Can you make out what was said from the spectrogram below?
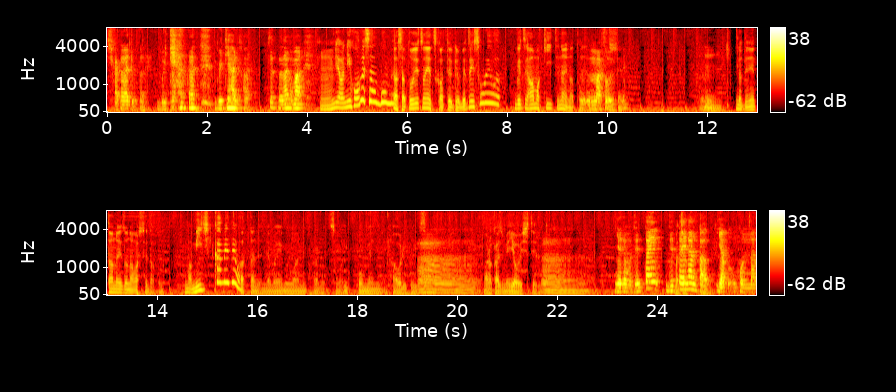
仕方ないってことね。VTR, VTR は。ちょっとなんかまあうんいや2本目3本目はさ当日の絵使ってるけど別にそれは別にあんま聞いてないなと思う。まあそうですよねうん、だってネタの映像流してるだけなまあ短めではあったんだよね。でも m 1に比べてその1本目に煽り V うさん。あらかじめ用意してるうん。いやでも絶対絶対なんか、まあいやこんな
